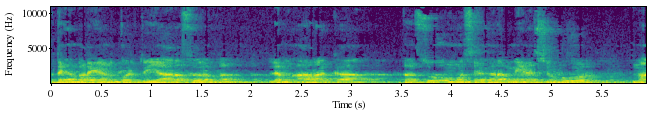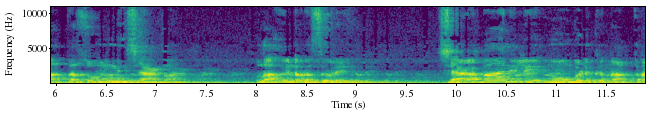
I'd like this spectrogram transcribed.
അദ്ദേഹം പറയാണ് "ഖുൽതു യാ റസൂലല്ലാഹ് ലം തസൂമു മാ തസൂമു മിൻ റസൂലേ ഷാബാനിൽ നോമ്പെടുക്കുന്ന അത്ര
